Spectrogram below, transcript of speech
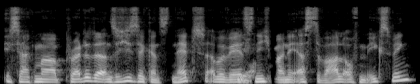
ich sag mal, Predator an sich ist ja ganz nett, aber wäre jetzt ja. nicht meine erste Wahl auf dem X-Wing,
